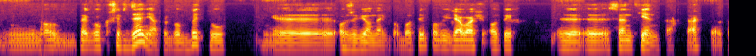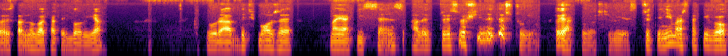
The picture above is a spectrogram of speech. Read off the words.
mm, no, tego krzywdzenia, tego bytu E, ożywionego, bo ty powiedziałaś o tych e, e, sentientach, tak? To, to jest ta nowa kategoria, która być może ma jakiś sens, ale przecież rośliny też czują. To jak to właściwie jest? Czy ty nie masz takiego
